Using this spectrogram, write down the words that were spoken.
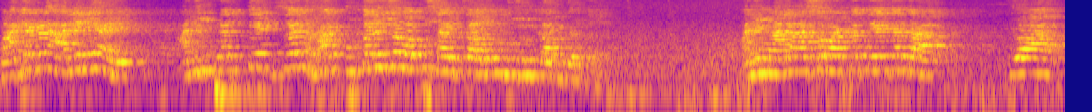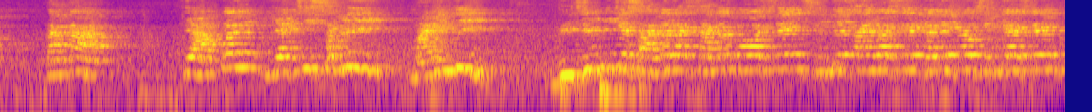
माझ्याकडे आलेले आहेत आणि प्रत्येक जण हा तुतारीचा बापूसाहेब चालून बुजून काम करतात. आणि मला असं वाटतं ते दादा किंवा काका की आपण याची सगळी माहिती बीजेपीचे सागर सागर भाऊ असेल शिंदे साहेब असेल गणेशराव शिंदे असेल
